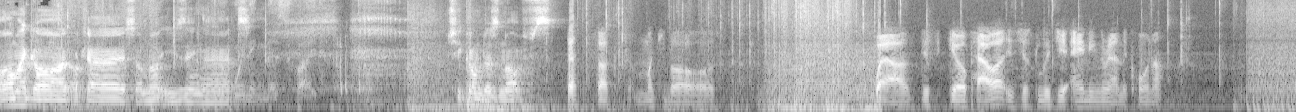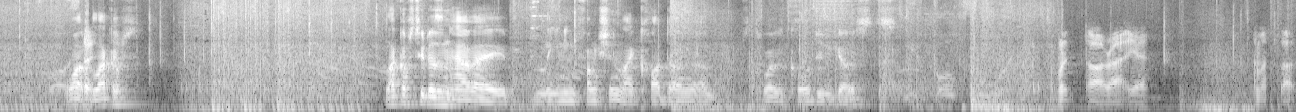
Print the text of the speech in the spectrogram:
Oh my god, okay, so I'm not using that. Chicom does not. That sucks, monkey balls. Wow, this girl power is just legit aiming around the corner. What, Black. Ops? Black Ops 2 doesn't have a leaning function like COD does. Um, what is it called? Duty Ghosts? What? Oh, right, yeah. I must suck.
